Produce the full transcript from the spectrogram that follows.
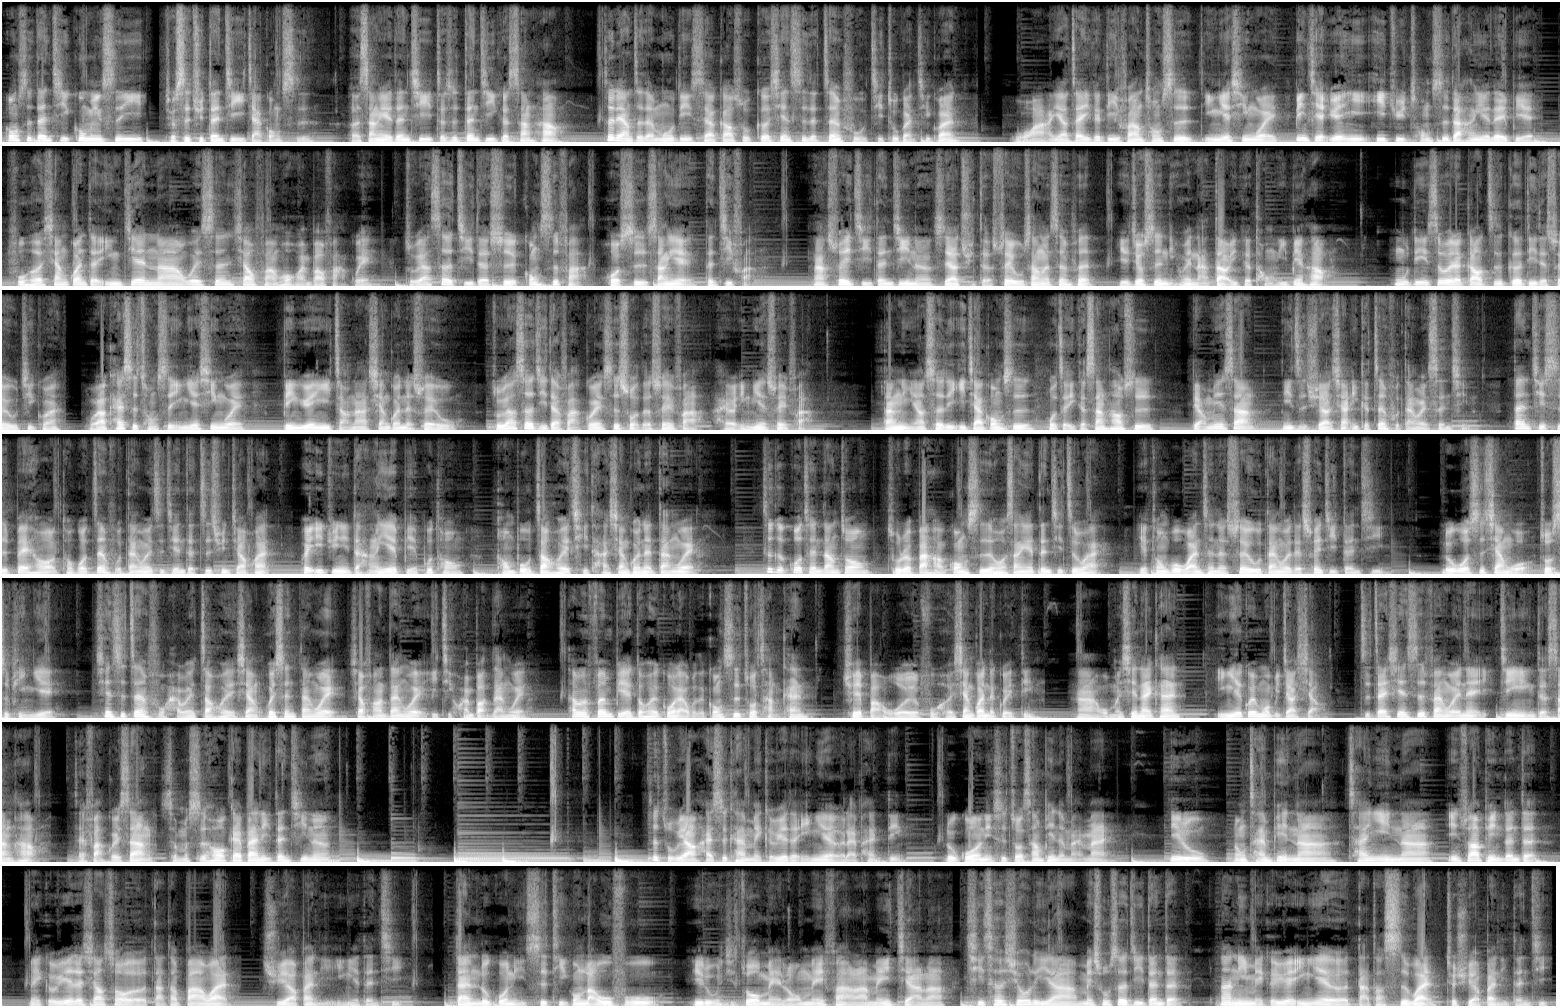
公司登记顾名思义，就是去登记一家公司。而商业登记则是登记一个商号，这两者的目的是要告诉各县市的政府及主管机关，我啊要在一个地方从事营业行为，并且愿意依据从事的行业类别，符合相关的营建啊、卫生、消防或环保法规，主要涉及的是公司法或是商业登记法。那税籍登记呢，是要取得税务上的身份，也就是你会拿到一个统一编号，目的是为了告知各地的税务机关。我要开始从事营业行为，并愿意缴纳相关的税务，主要涉及的法规是所得税法，还有营业税法。当你要设立一家公司或者一个商号时，表面上你只需要向一个政府单位申请，但其实背后透过政府单位之间的资讯交换，会依据你的行业别不同，同步召会其他相关的单位。这个过程当中，除了办好公司或商业登记之外，也同步完成了税务单位的税籍登记。如果是像我做食品业，县市政府还会召会像卫生单位、消防单位以及环保单位，他们分别都会过来我的公司做场勘，确保我有符合相关的规定。那我们先来看营业规模比较小，只在县市范围内经营的商号，在法规上什么时候该办理登记呢？这主要还是看每个月的营业额来判定。如果你是做商品的买卖，例如农产品呐、餐饮呐、印刷品等等，每个月的销售额达到八万，需要办理营业登记。但如果你是提供劳务服务，例如你做美容美发啦、美甲啦、汽车修理啊、美术设计等等，那你每个月营业额达到四万，就需要办理登记。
